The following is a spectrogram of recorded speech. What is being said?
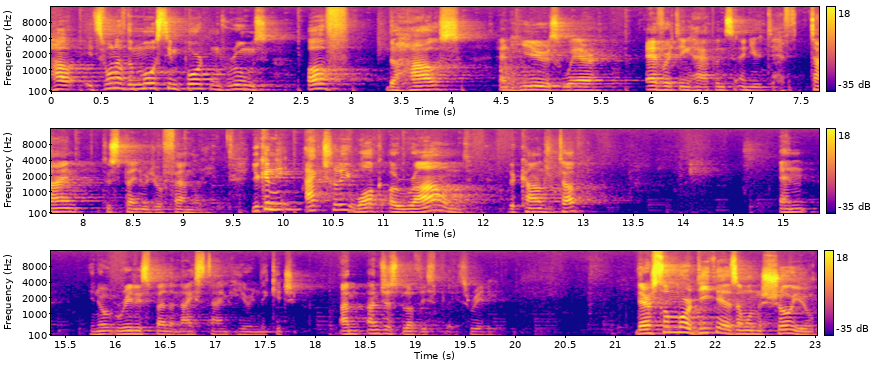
how it's one of the most important rooms of the house and here's where everything happens and you have time to spend with your family. You can actually walk around the countertop and you know really spend a nice time here in the kitchen. I'm, I'm just love this place really. There are some more details I want to show you.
